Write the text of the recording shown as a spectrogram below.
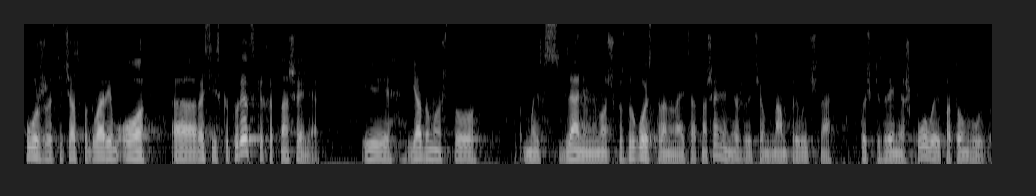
позже сейчас поговорим о российско-турецких отношениях. И я думаю, что мы взглянем немножечко с другой стороны на эти отношения, нежели чем нам привычно с точки зрения школы и потом вуза.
